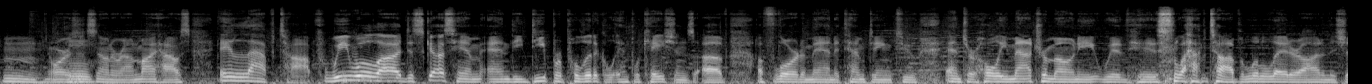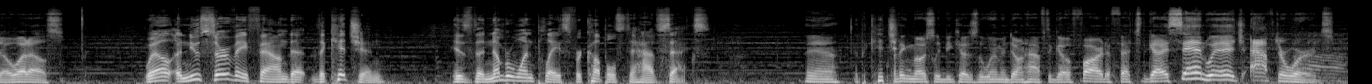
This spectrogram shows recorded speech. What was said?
Hmm, or as it's hmm. known around my house, a laptop. We will uh, discuss him and the deeper political implications of a Florida man attempting to enter holy matrimony with his laptop a little later on in the show. What else? Well, a new survey found that the kitchen is the number one place for couples to have sex. Yeah. The kitchen. I think mostly because the women don't have to go far to fetch the guy's sandwich afterwards. Ah.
